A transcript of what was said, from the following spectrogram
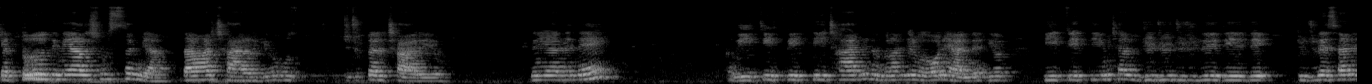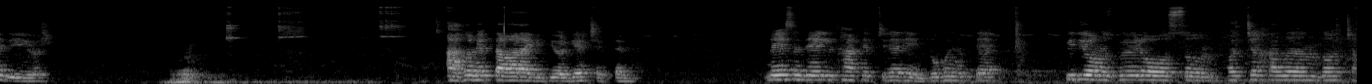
Ya duru demeye alışmışsın ya. Daha çağırır gibi bu çocukları çağırıyor. Dünyada ne? Vit vit vit diye çağır dedim. Duran diyor o ne anne diyor. Değil mi çağırır? Cücü cücü diye diye diye. Cücülesene diyor. Aklım hep davara gidiyor gerçekten. Neyse değerli takipçilerim. Bugünlük de videomuz böyle olsun. Hoşça kalın, dostça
